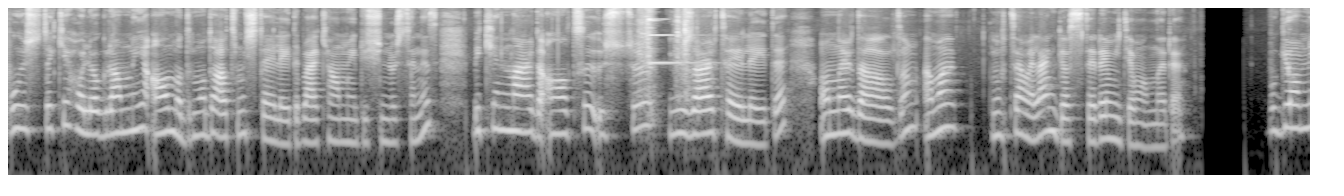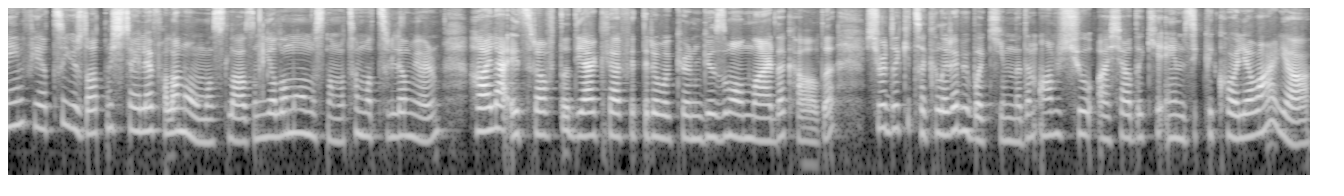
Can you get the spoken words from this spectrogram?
Bu üstteki hologramlıyı almadım. O da 60 TL'ydi belki almayı düşünürseniz. Bikiniler de altı üstü 100'er TL'ydi. Onları da aldım ama muhtemelen gösteremeyeceğim onları. Bu gömleğin fiyatı 160 TL falan olması lazım. Yalan olmasın ama tam hatırlamıyorum. Hala etrafta diğer kıyafetlere bakıyorum. Gözüm onlarda kaldı. Şuradaki takılara bir bakayım dedim. Abi şu aşağıdaki emzikli kolye var ya.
